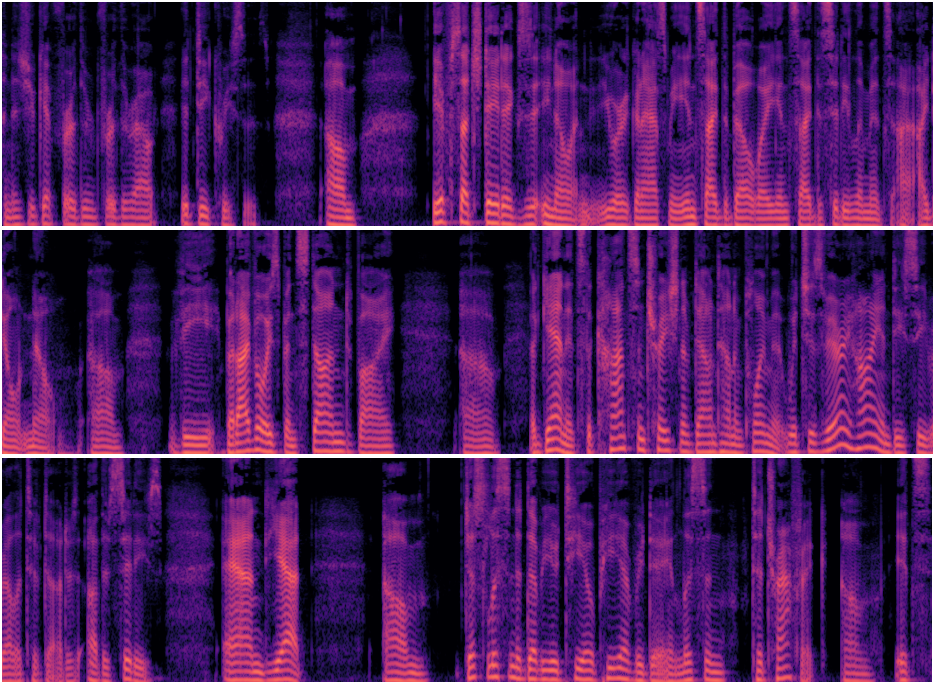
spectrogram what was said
and as you get further and further out, it decreases. Um, if such data exists, you know, and you were going to ask me inside the Beltway, inside the city limits, I, I don't know. Um, the but I've always been stunned by. Uh, again, it's the concentration of downtown employment, which is very high in DC relative to other other cities, and yet um, just listen to WTOP every day and listen to traffic. Um, it's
